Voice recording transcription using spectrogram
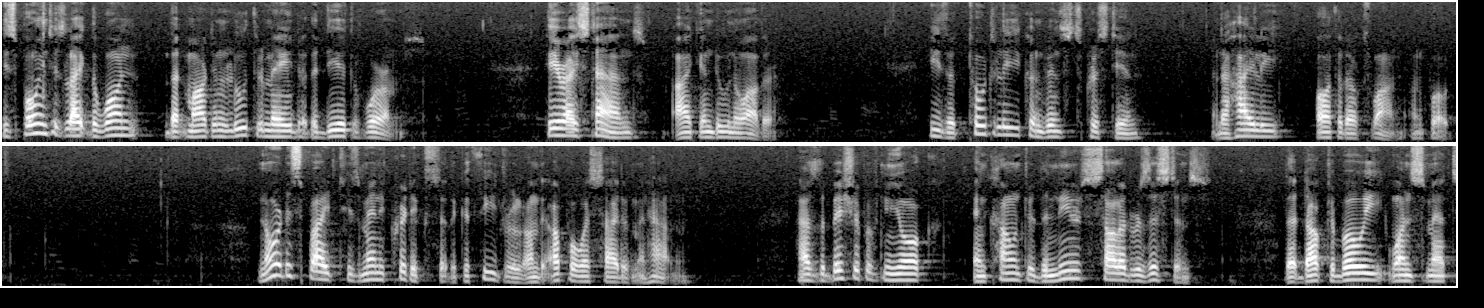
His point is like the one that Martin Luther made at the Diet of Worms. Here I stand, I can do no other. He's a totally convinced Christian and a highly orthodox one, unquote. Nor despite his many critics at the cathedral on the Upper West Side of Manhattan, has the Bishop of New York encountered the near solid resistance that Dr. Bowie once met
